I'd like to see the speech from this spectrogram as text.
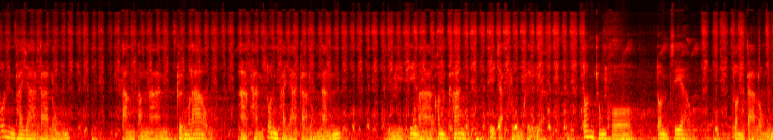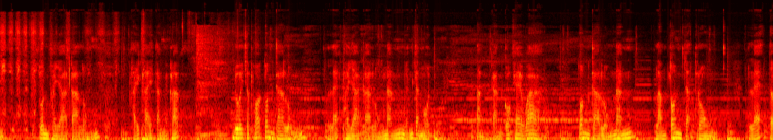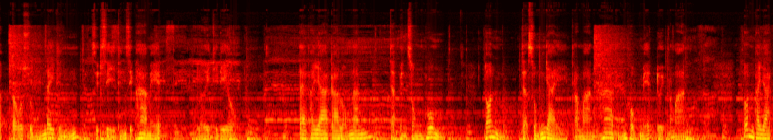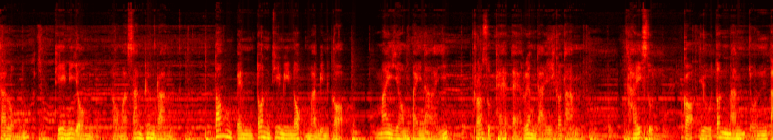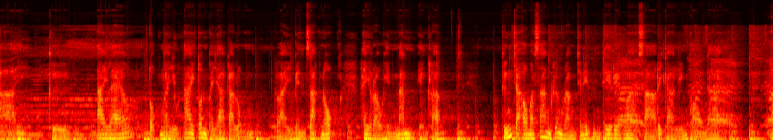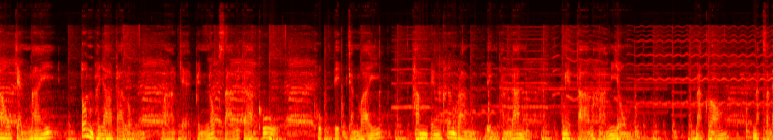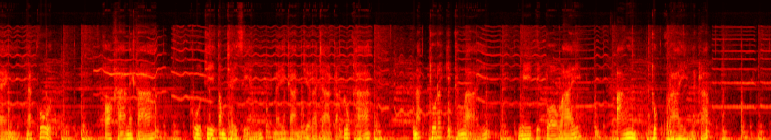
ต้นพญากาหลงตามตำนานเรื่องเล่า อาถรรพ์ต้นพญากาหลงนั้น มีที่มาค่อนข้างที่จะคลุมเครือ ต้นชงโค ต้นเจี้ยว ต้นกาหลง ต้นพญากาหลง คล้ายๆกันนะครับ โดยเฉพาะต้นกาหลง และพญากาหลงนั้นเหมือนกันหมด ต่างกันก็แค่ว่า ต้นกาหลงนั้น ลำต้นจะตรง และเติบโตสูงได้ถึง 14-15 เมตร เลยทีเดียว แต่พญากาหลงนั้นจะเป็นทรงพุ่ม ต้นจะสูงใหญ่ประมาณ 5-6 เมตรโดยประมาณ ต้นพญากาหลงที่นิยมเอามาสร้างเครื่องรัง ต้องเป็นต้นที่มีนกมาบินเกาะ ไม่ยอมไปไหน เพราะสุดแท้แต่เรื่องใดก็ตาม ท้ายสุดเกาะอยู่ต้นนั้นจนตาย คือ ตายแล้วตกมาอยู่ใต้ต้นพญากาหลง กลายเป็นซากนก ให้เราเห็นนั่นเองครับ ถึงจะเอามาสร้างเครื่องรังชนิดหนึ่งที่เรียกว่าสาริกาลิ้นทองได้ เอาแก่นไม้ ต้นพญากาหลง มาแกะเป็นนกสาลิกาคู่ ผูกติดกันไว้ทำเป็นเครื่องรังเด่นทางด้าน เมตตามหานิยม นักร้อง นักแสดง นักพูด พ่อค้าแม่ค้า ผู้ที่ต้องใช้เสียงในการเจรจากับลูกค้า นักธุรกิจทั้งหลาย มีติดตัวไว้ ปังทุกรายนะครับ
